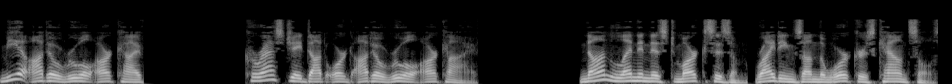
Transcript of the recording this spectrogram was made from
MIA Otto Rühle Archive Kurasje.org Otto Rühle Archive. Non-Leninist Marxism, Writings on the Workers' Councils,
